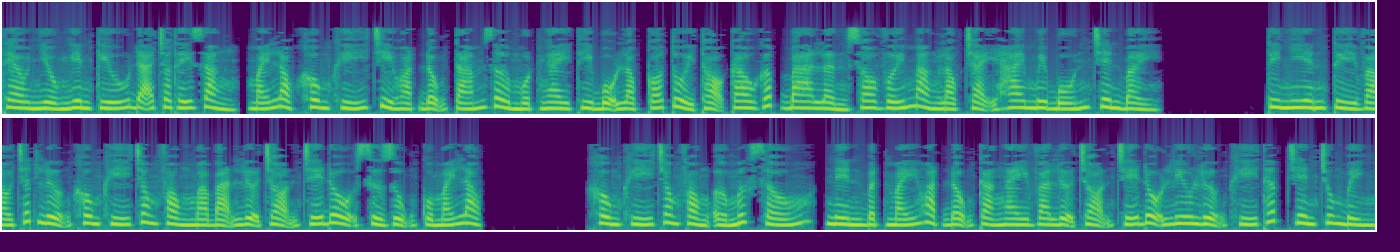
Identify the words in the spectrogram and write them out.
Theo nhiều nghiên cứu đã cho thấy rằng, máy lọc không khí chỉ hoạt động 8 giờ một ngày thì bộ lọc có tuổi thọ cao gấp 3 lần so với màng lọc chạy 24 trên 7. Tuy nhiên tùy vào chất lượng không khí trong phòng mà bạn lựa chọn chế độ sử dụng của máy lọc. Không khí trong phòng ở mức xấu, nên bật máy hoạt động cả ngày và lựa chọn chế độ lưu lượng khí thấp trên trung bình.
